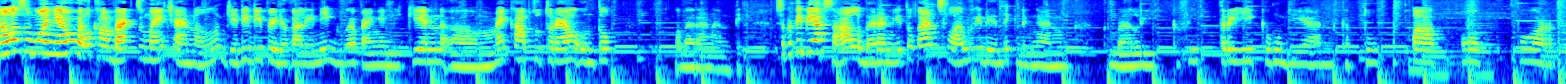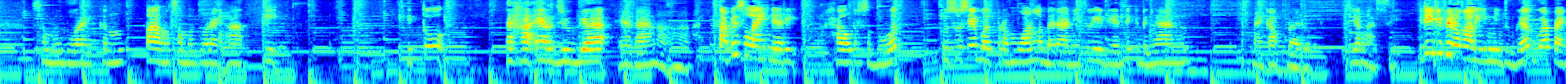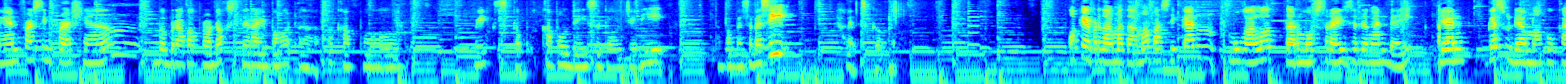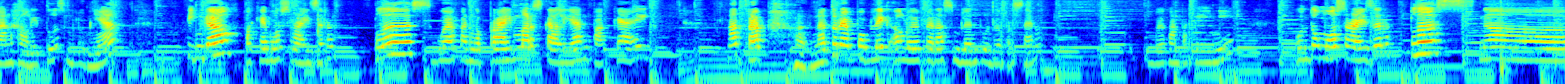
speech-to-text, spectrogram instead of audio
Halo semuanya, welcome back to my channel. Jadi di video kali ini gue pengen bikin um, makeup tutorial untuk lebaran nanti. Seperti biasa, lebaran itu kan selalu identik dengan kembali ke fitri, kemudian ketupat, opor, sambal goreng kentang, sambal goreng ati. Itu THR juga ya kan. Tapi selain dari hal tersebut, khususnya buat perempuan lebaran itu identik dengan makeup baru ya nggak sih? Jadi di video kali ini juga gue pengen first impression beberapa produk that I bought a, a couple weeks a couple days ago. Jadi tanpa basa-basi let's go. Oke, pertama-tama pastikan muka lo termoisturizer dengan baik dan gue sudah melakukan hal itu sebelumnya. Tinggal pakai moisturizer. Plus gue akan nge-primer sekalian pakai Natrap Nature Republic Aloe Vera 92% gue akan pakai ini. Untuk moisturizer plus nge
